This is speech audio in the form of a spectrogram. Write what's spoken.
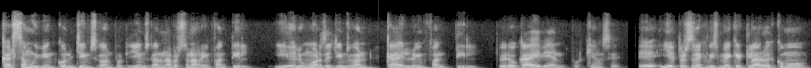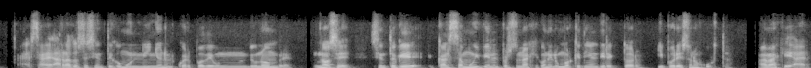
calza muy bien con James Gunn, porque James Gunn es una persona re infantil. Y el humor de James Gunn cae en lo infantil, pero cae bien, ¿por qué no sé? Eh, y el personaje Peacemaker, claro, es como. a rato se siente como un niño en el cuerpo de un, de un hombre. No sé, siento que calza muy bien el personaje con el humor que tiene el director y por eso nos gusta. Además que, a ver,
